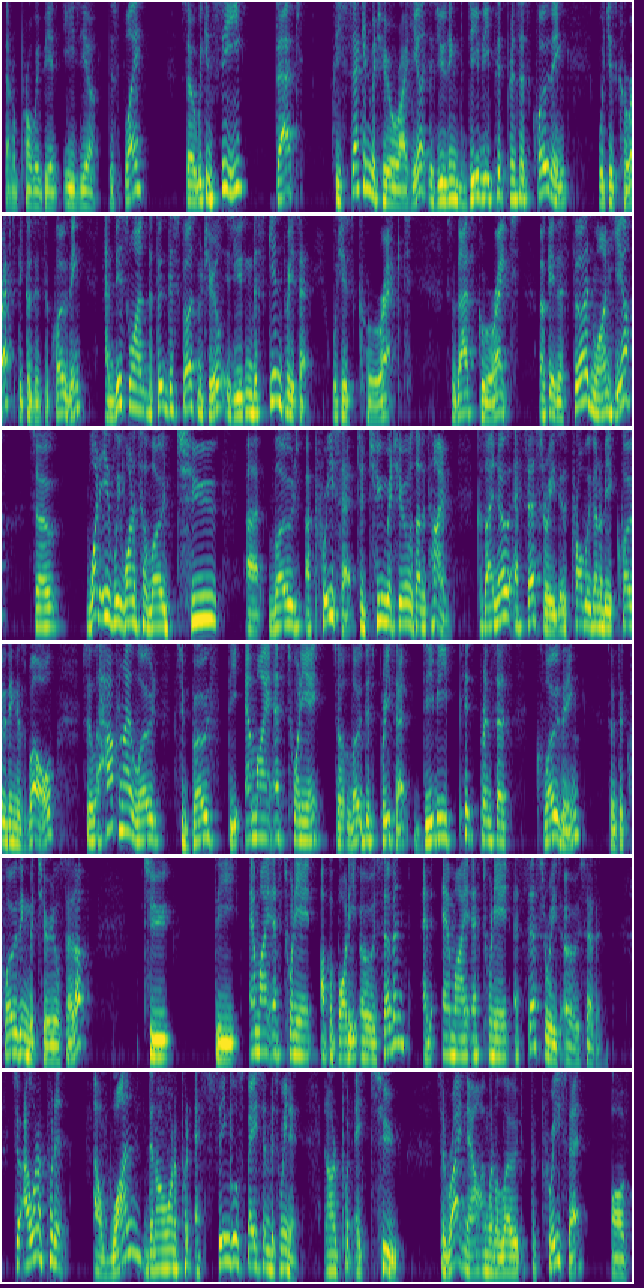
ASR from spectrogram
that'll probably be an easier display. So we can see that the second material right here is using the DBD Pit Princess clothing, which is correct because it's the clothing. And this one, the, this first material is using the skin preset, which is correct. So that's great. Okay, the third one here. So what if we wanted to load two, uh, load a preset to two materials at a time? Because I know accessories is probably going to be clothing as well. So how can I load to both the MIS28, so load this preset, DB Pit Princess clothing, so it's a clothing material setup, to the MIS28 upper body 007 and MIS28 accessories 007. So I want to put it a 1, then I want to put a single space in between it, and I want to put a 2. So right now I'm going to load the preset of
